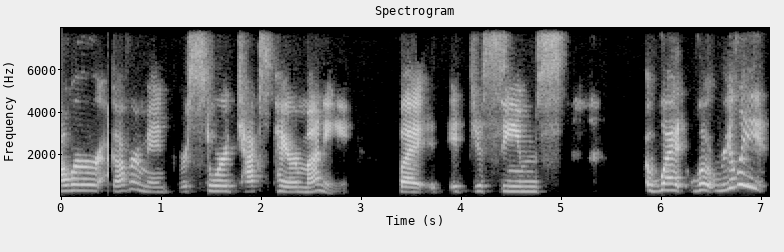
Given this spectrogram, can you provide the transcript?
Our government restored taxpayer money, but it, it just seems what what really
